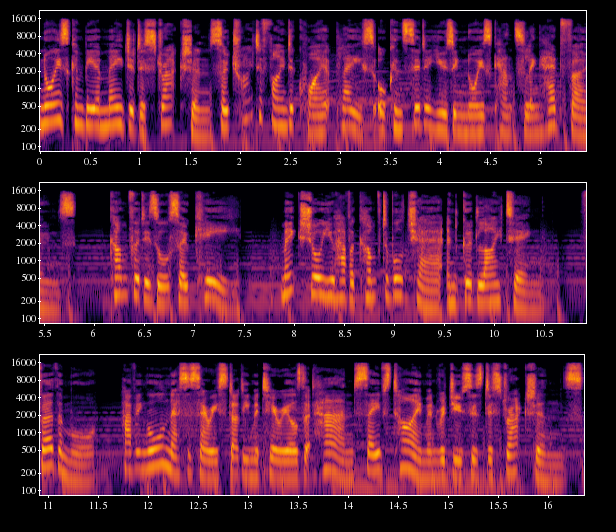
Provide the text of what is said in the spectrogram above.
Noise can be a major distraction, so try to find a quiet place or consider using noise-cancelling headphones. Comfort is also key. Make sure you have a comfortable chair and good lighting. Furthermore, having all necessary study materials at hand saves time and reduces distractions.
